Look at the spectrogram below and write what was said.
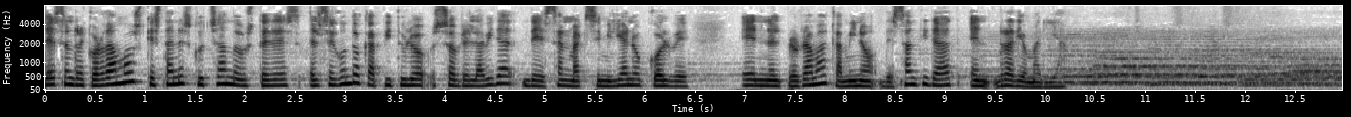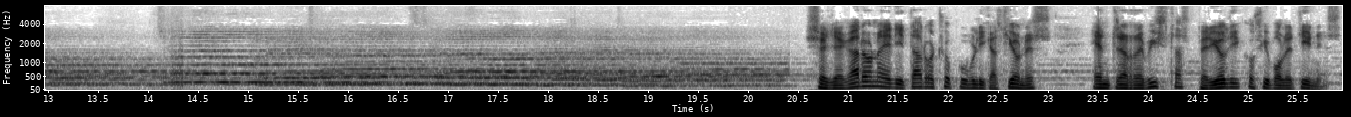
Les recordamos que están escuchando ustedes el segundo capítulo sobre la vida de San Maximiliano Colbe en el programa Camino de Santidad en Radio María. Se llegaron a editar ocho publicaciones entre revistas, periódicos y boletines,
